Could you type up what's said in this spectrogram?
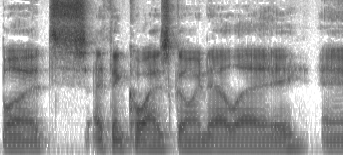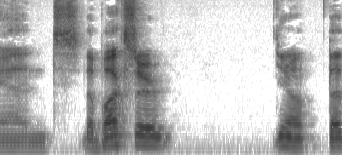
but I think Kawhi's going to LA, and the Bucks are, you know, they,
